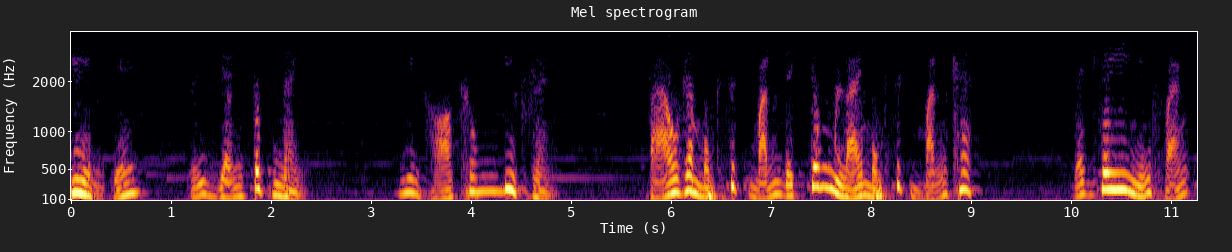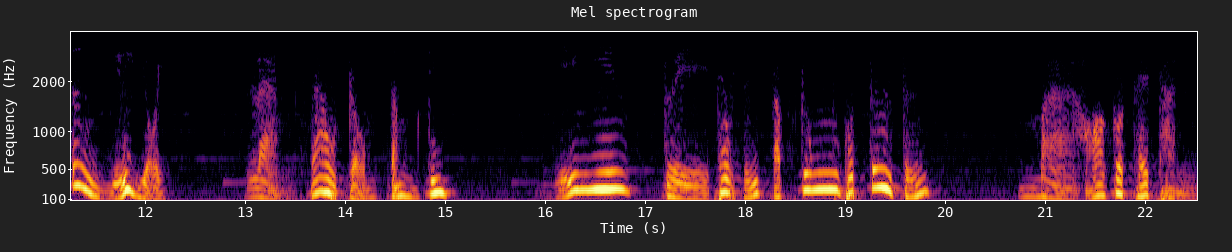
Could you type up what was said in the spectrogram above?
kiềm chế sự giận tức này. Nhưng họ không biết rằng tạo ra một sức mạnh để chống lại một sức mạnh khác sẽ gây những phản ứng dữ dội làm sao trộn tâm trí. Dĩ nhiên, tùy theo sự tập trung của tư tưởng mà họ có thể thành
